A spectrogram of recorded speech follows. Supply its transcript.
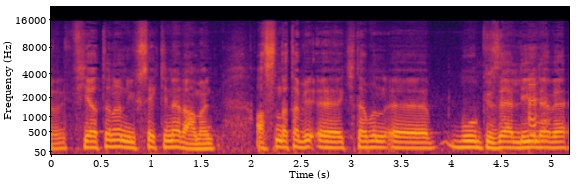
Evet. Fiyatının yüksekliğine rağmen aslında tabii e, kitabın e, bu güzelliğine ve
